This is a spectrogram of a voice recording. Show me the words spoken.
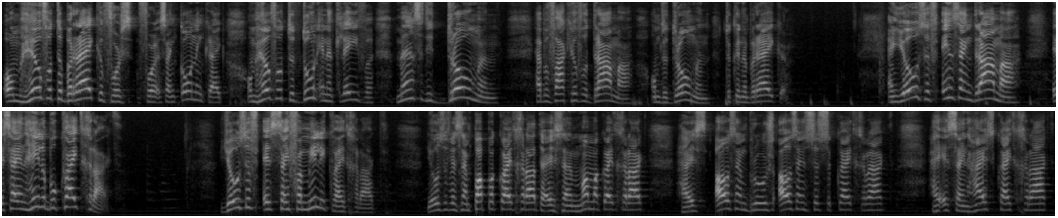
om heel veel te bereiken voor, voor zijn koninkrijk. Om heel veel te doen in het leven. Mensen die dromen hebben vaak heel veel drama om de dromen te kunnen bereiken. En Jozef in zijn drama is hij een heleboel kwijtgeraakt. Jozef is zijn familie kwijtgeraakt. Jozef is zijn papa kwijtgeraakt, hij is zijn mama kwijtgeraakt. Hij is al zijn broers, al zijn zussen kwijtgeraakt. Hij is zijn huis kwijtgeraakt.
